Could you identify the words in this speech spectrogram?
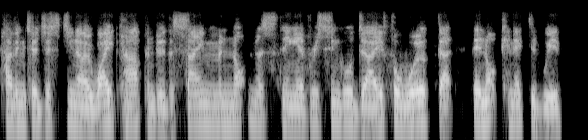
having to just, you know, wake up and do the same monotonous thing every single day for work that they're not connected with.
